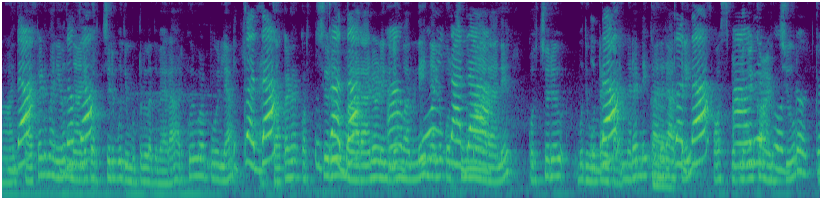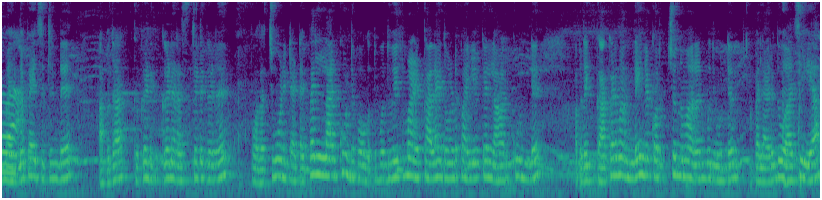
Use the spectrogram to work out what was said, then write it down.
ആ ഇക്കാക്കാണ് പനി വന്നാൽ കുറച്ചൊരു ബുദ്ധിമുട്ടുള്ളത്. വേറെ ആർക്കും ഒരു കുഴപ്പമില്ല. കുറച്ചൊരു മാറാനാണെങ്കിലും വന്നു കഴിഞ്ഞാൽ കുറച്ചൊരു മാറാന് കുറച്ചൊരു ബുദ്ധിമുട്ടായിട്ട് ഇന്നലെ എന്നെ കാല രാത്രി ഹോസ്പിറ്റലിൽ പോയി കാണിച്ചു. മരുന്നൊക്കെ കഴിച്ചിട്ടുണ്ട്. അപ്പൊ ഇതൊക്കെ എടുക്കണ് റെസ്റ്റ് എടുക്കണ്. പുതച്ചു മൂടിട്ടാട്ടെ ഇപ്പൊ എല്ലാവർക്കും ഉണ്ട്. പൊതുവെ ഇപ്പൊ മഴക്കാലം ആയതുകൊണ്ട് പനിയൊക്കെ എല്ലാവർക്കും ഉണ്ട്. അപ്പൊ ഇക്കാക്കട വന്നേ കഴിഞ്ഞാൽ കുറച്ചൊന്ന് മാറാൻ ബുദ്ധിമുട്ട്. അപ്പൊ എല്ലാവരും ദുവാ ചെയ്യുക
